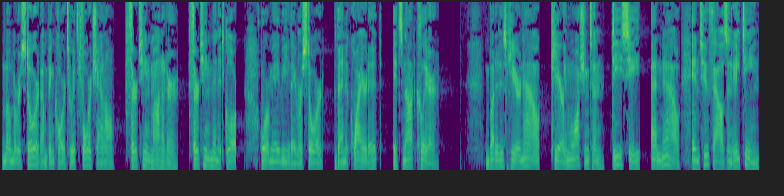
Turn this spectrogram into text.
MoMA restored dumping core to its 4-channel, 13 monitor, 13 minute glory, or maybe they restored, then acquired it, it's not clear. But it is here now, here in Washington, D.C., and now, in 2018.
